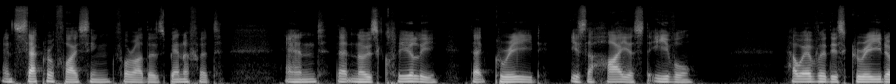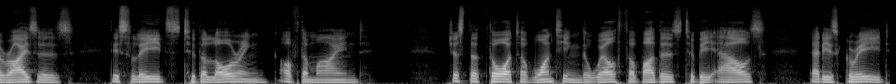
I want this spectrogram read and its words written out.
and sacrificing for others' benefit, and that knows clearly that greed is the highest evil. However, this greed arises, this leads to the lowering of the mind. Just the thought of wanting the wealth of others to be ours, that is greed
